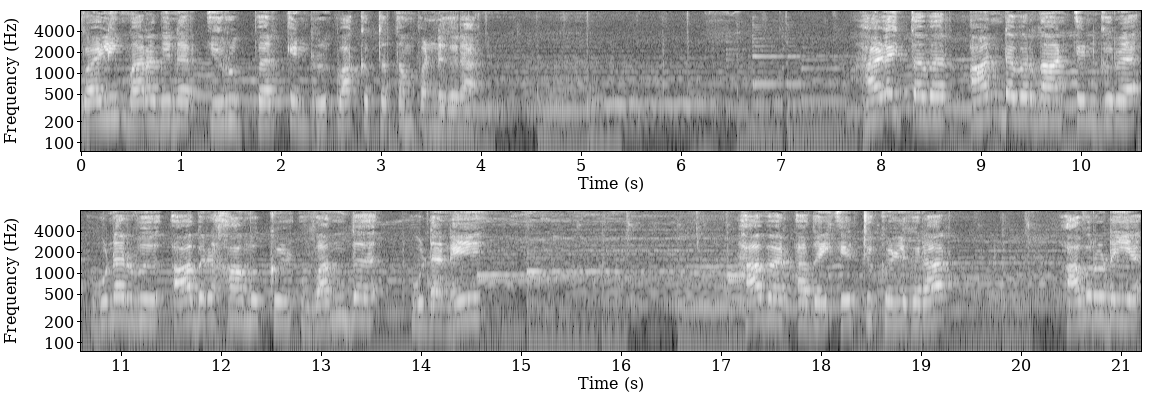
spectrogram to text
வழி மரபினர் இருப்பர் என்று வாக்குத்தத்தம் பண்ணுகிறார். அழைத்தவர் ஆண்டவர்தான் என்கிற உணர்வு ஆபிரஹாமுக்குள் வந்த உடனே அவர் அதை ஏற்றுக்கொள்ளுகிறார். அவருடைய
